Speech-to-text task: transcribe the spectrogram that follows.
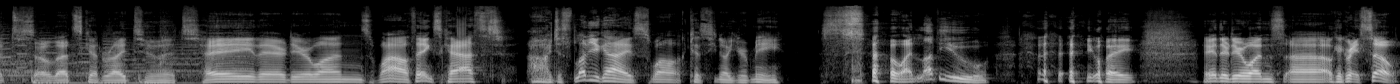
it. So let's get right to it. Hey there, dear ones. Wow, thanks, cast. Oh, I just love you guys. Well, because, you know, you're me. So I love you. anyway, hey there, dear ones. Uh, okay, great. So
